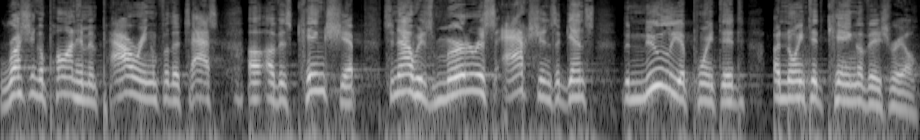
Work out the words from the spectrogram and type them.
rushing upon him, empowering him for the task of, of his kingship, to now his murderous actions against the newly appointed anointed king of Israel.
